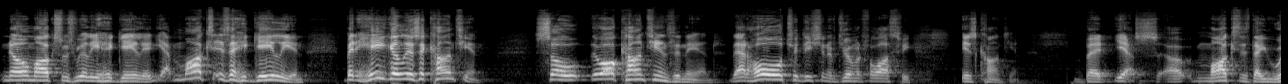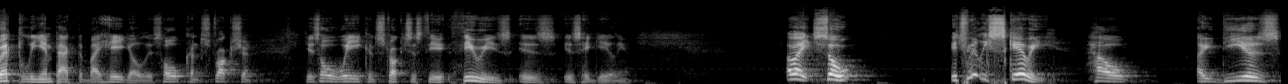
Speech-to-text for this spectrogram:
no, Marx was really a Hegelian. Yeah, Marx is a Hegelian, but Hegel is a Kantian. So they're all Kantians in the end. That whole tradition of German philosophy is Kantian. But yes, uh, Marx is directly impacted by Hegel. His whole construction, his whole way he constructs his the- theories is, is Hegelian. All right, so it's really scary how ideas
